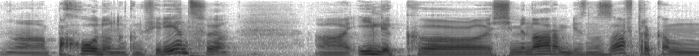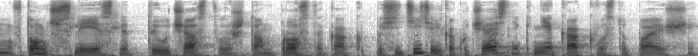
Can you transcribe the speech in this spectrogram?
э, походу на конференцию э, или к семинарам, бизнес-завтракам, в том числе, если ты участвуешь там просто как посетитель, как участник, не как выступающий,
